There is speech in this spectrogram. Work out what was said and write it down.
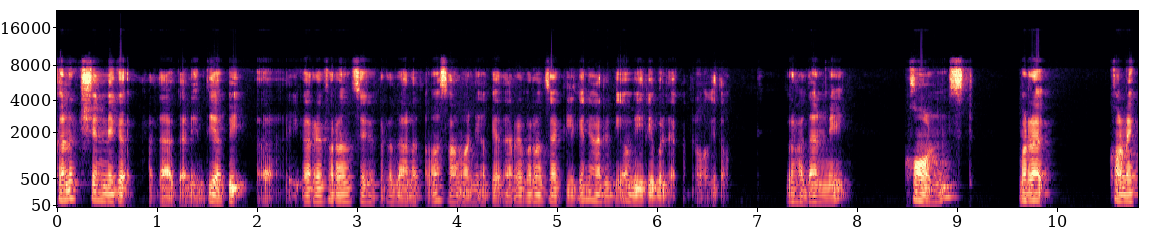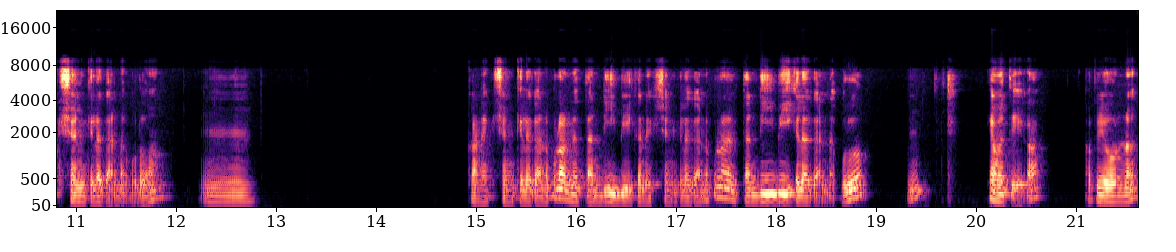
කනෙක්ෂන් එක හදාගනිද්දී අපි ඒක රෙෆරන්ස් එකකට දාලා තමයි සාමාන්‍යයෙන් අපි අද රෙෆරන්ස් එකක් කියන්නේ හරිය නිකන් වේරියබල් එකක් හදනවා වගේ තමයි. ඒක හදන්නේ const. මට connection කියලා ගන්න පුළුවන්. connection කියලා ගන්න පුළුවන්. නැත්නම් db connection කියලා ගන්න පුළුවන්. නැත්නම් db කියලා ගන්න පුළුවන්. කැමති එක අපි ඕනනම්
